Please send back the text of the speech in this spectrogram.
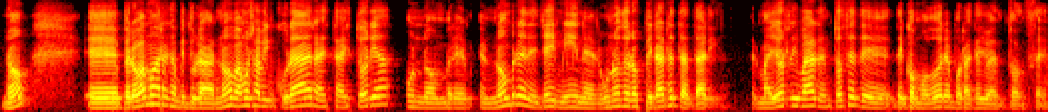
¿no? Eh, pero vamos a recapitular, ¿no? Vamos a vincular a esta historia un nombre, el nombre de Jay Miner, uno de los pilares de Atari, el mayor rival entonces de, de Commodore por aquellos entonces.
